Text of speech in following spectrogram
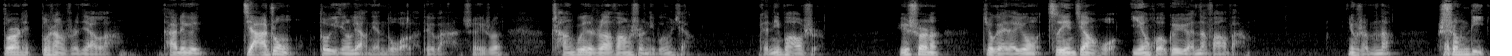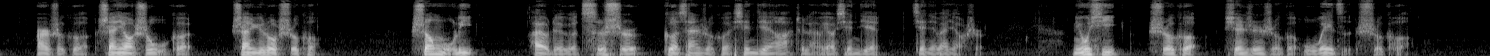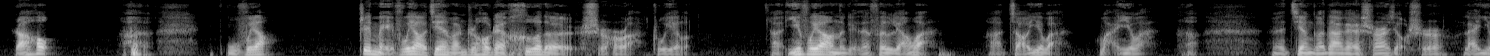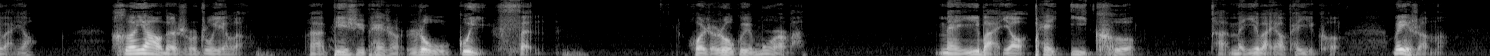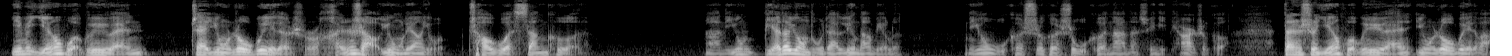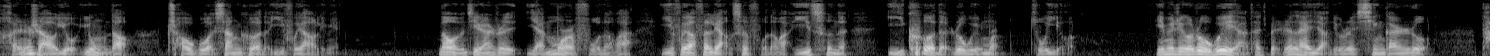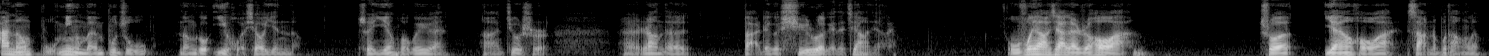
多少天多长时间了？他这个加重都已经两年多了，对吧？所以说，常规的治疗方式你不用想。肯定不好使，于是呢，就给他用滋阴降火、引火归元的方法。用什么呢？生地二十克，山药十五克，山萸肉十克，生牡蛎，还有这个磁石各三十克，先煎啊，这两个要先煎，煎煎半小时。牛膝十克，玄参十克，五味子十克，然后 五副药。这每副药煎完之后，在喝的时候啊，注意了。啊，一副药呢，给它分两碗，啊，早一碗，晚一碗，啊，呃，间隔大概十二小时来一碗药。喝药的时候注意了，啊，必须配上肉桂粉或者肉桂末吧。每一碗药配一颗，啊，每一碗药配一颗。为什么？因为引火归元，在用肉桂的时候，很少用量有超过三克的。啊，你用别的用途咱另当别论，你用五克、十克、十五克，那那随你便，二十克。但是引火归元用肉桂的话，很少有用到超过三克的一副药里面。那我们既然是研末服的话，一副药分两次服的话，一次呢一克的肉桂末足矣了。因为这个肉桂呀，它本身来讲就是心肝热，它能补命门不足，能够益火消阴的，所以引火归元啊，就是呃让它。把这个虚弱给它降下来。五副药下来之后啊，说咽喉啊嗓子不疼了，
